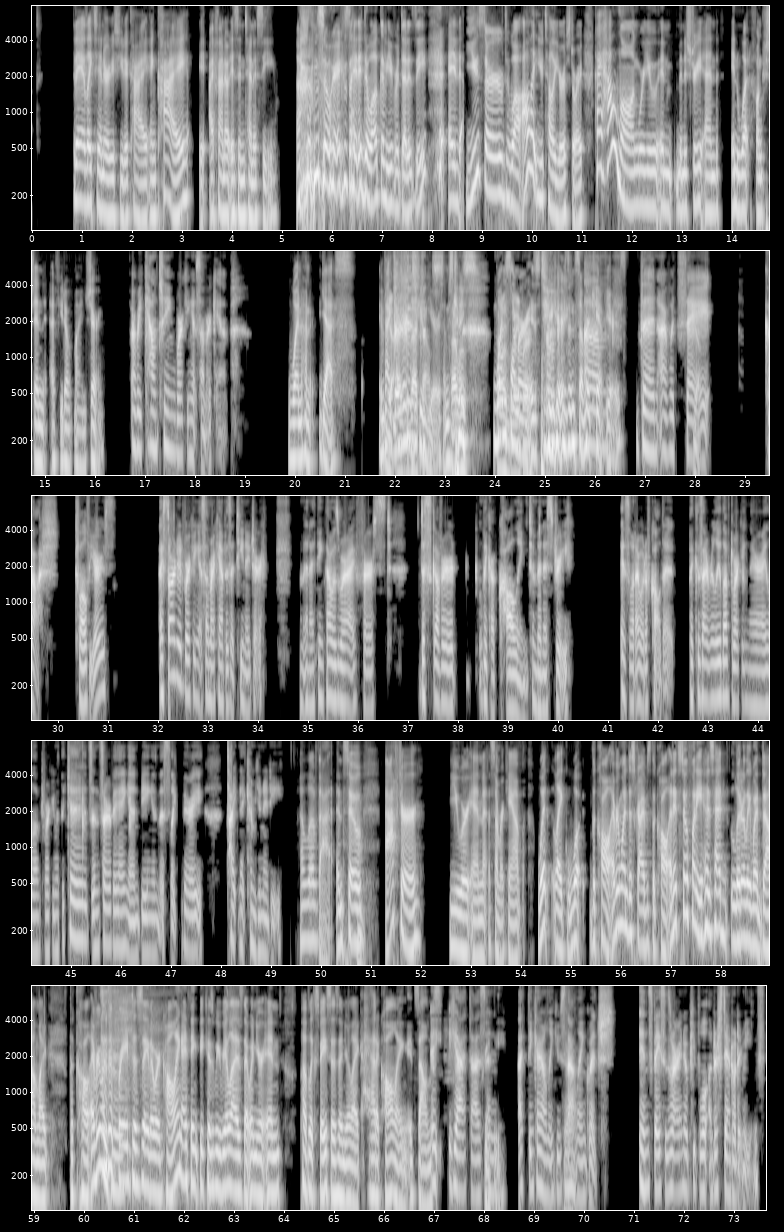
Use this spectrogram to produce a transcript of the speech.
Today, I'd like to introduce you to Kai. And Kai, I found out, is in Tennessee. Um, so we're excited to welcome you for Tennessee. And you served, well, I'll let you tell your story. Kai, how long were you in ministry and in what function, if you don't mind sharing? Are we counting working at summer camp? 100, yes. In fact, yeah, those are two counts. years. I'm just that kidding. Was, One summer labor. is two okay. years in summer um, camp years. Then I would say, yeah. gosh, 12 years. I started working at summer camp as a teenager. And I think that was where I first discovered like a calling to ministry, is what I would have called it. Because I really loved working there. I loved working with the kids and serving and being in this like very tight knit community. I love that. And so mm. after you were in summer camp, what like what the call? Everyone describes the call. And it's so funny. His head literally went down like the call. Everyone's mm-hmm. afraid to say the word calling, I think, because we realize that when you're in public spaces and you're like, I had a calling, it sounds. It, yeah, it does. Creepy. And I think I only use yeah. that language in spaces where I know people understand what it means.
